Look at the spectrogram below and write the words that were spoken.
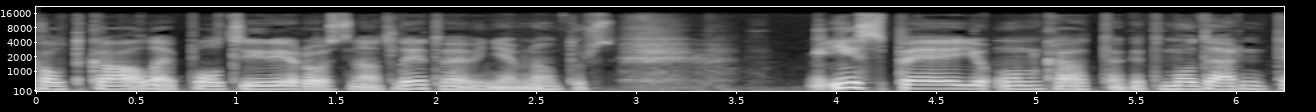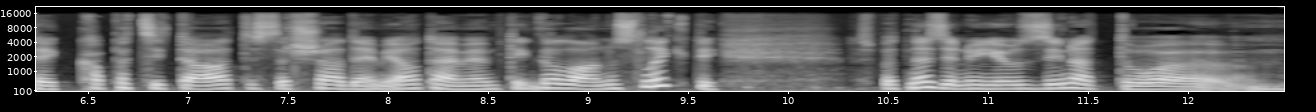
kaut kā, lai policija ir ierosināta lietu, vai viņiem nav tur iespēju un, kā tagad moderni teikt, kapacitātes ar šādiem jautājumiem tik galā, nu slikti. Es pat nezinu, ja jūs zinat to mm,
